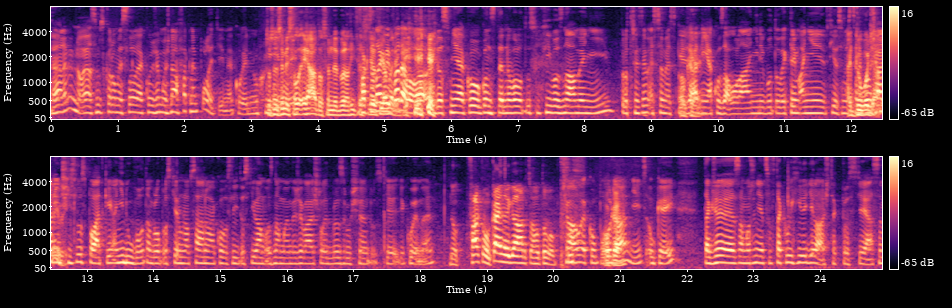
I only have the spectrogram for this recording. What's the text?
No, já nevím, no, já jsem skoro myslel, jako, že možná fakt nepoletím, jako jednu chvíli. To jsem si myslel i já, to jsem nebyl na té Fakt to tak vypadalo a dost mě jako konsternovalo to suchý oznámení prostřednictvím SMSky, Ok. okay. žádný jako zavolání nebo to, ve kterém ani v té SMS nebylo žádný, viď? číslo splátky, ani důvod, tam bylo prostě jenom napsáno jako s lítostí vám oznamujeme, že váš let byl zrušen, prostě děkujeme. No, fakt, no, kind regards a hotovo. Čau, jako pohoda, Ok. nic, OK. Takže samozřejmě, co v takové chvíli děláš, tak prostě já jsem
